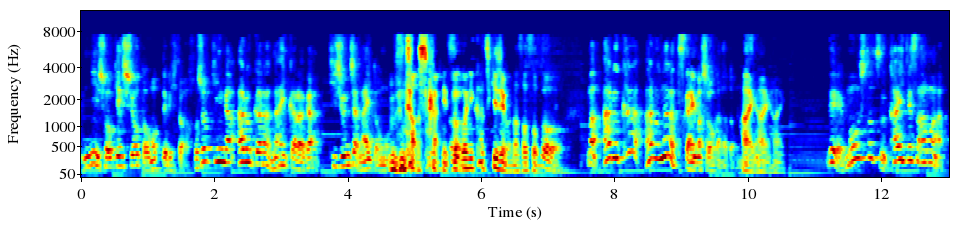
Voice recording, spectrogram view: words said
に承継しようと思っている人は補助金があるからないからが基準じゃないと思う。確かに、そこに価値基準はなさそう、ね、そう。まあ、あるから、あるなら使いましょうかだと思うんです、はいはいはい。で、もう一つ、買い手さんは、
